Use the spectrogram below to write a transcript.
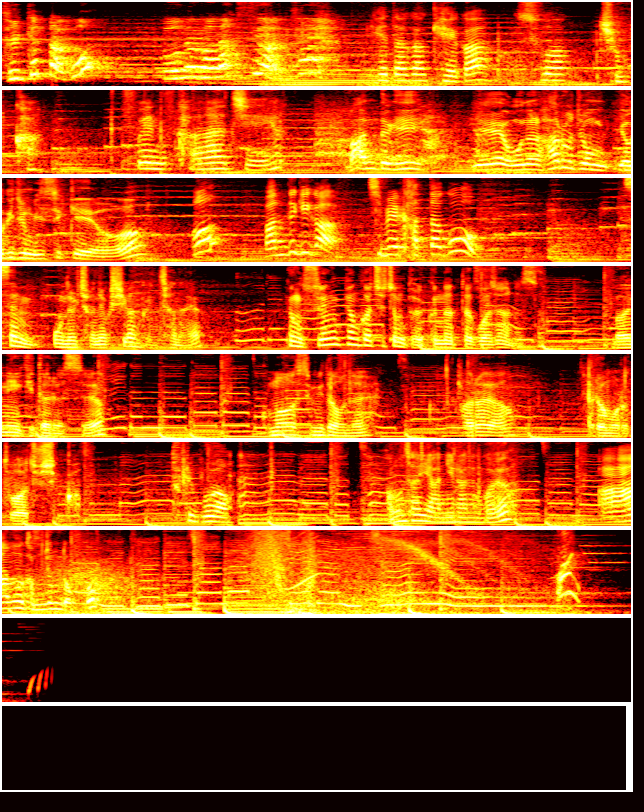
들켰다고? 너네 반 학생한테? 게다가 걔가 수학 조카. 웬 강아지예요? 만덕이 예 오늘 하루 좀 여기 좀 있을게요. 어? 만드기가 집에 갔다고? 쌤 오늘 저녁 시간 괜찮아요? 형 수행평가 채점 덜 끝났다고 하지 않았어? 많이 기다렸어요? 고마웠습니다 오늘. 알아요. 여러모로 도와주신 거. 둘이 뭐야? 아무 사이 아니라는 거예요? 아무 감정도 없고?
